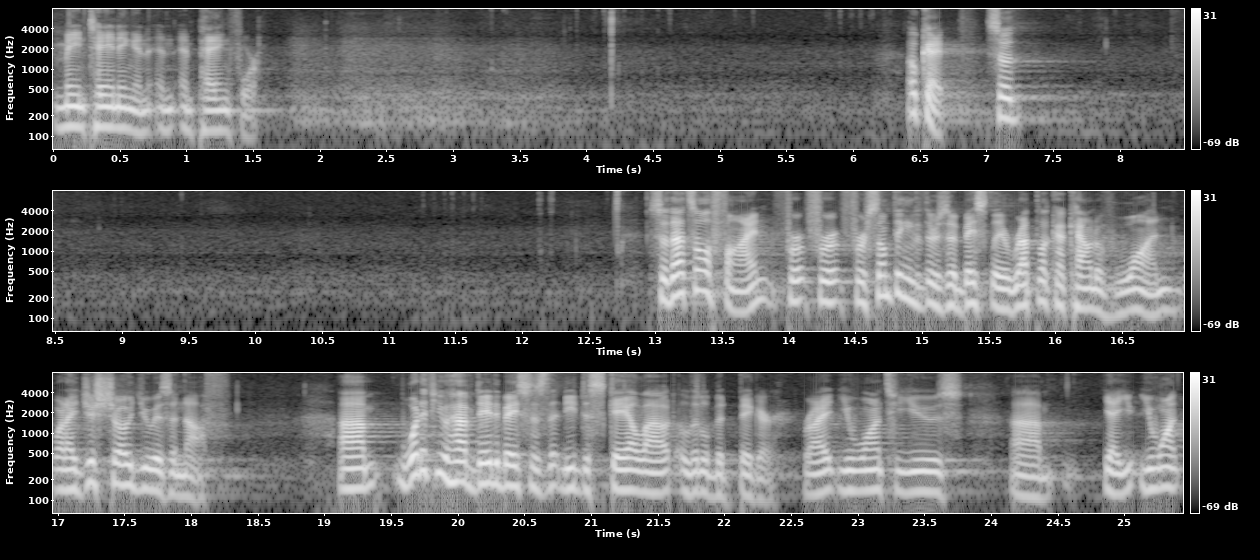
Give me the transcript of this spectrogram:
maintaining and, and, and paying for. Okay, so So that's all fine. For, for, for something that there's a, basically a replica count of one, what I just showed you is enough. Um, what if you have databases that need to scale out a little bit bigger, right? You want to use, um, yeah, you, you, want,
